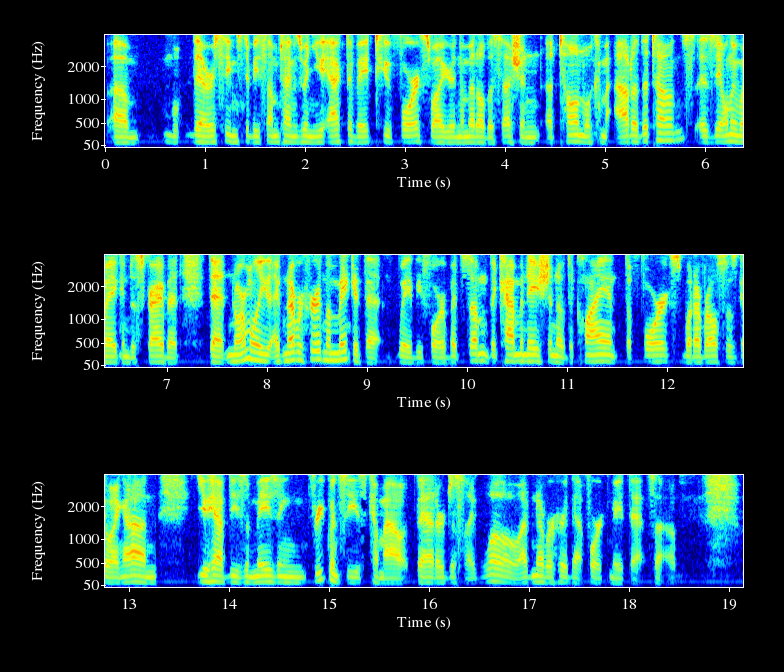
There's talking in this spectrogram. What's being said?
um, there seems to be sometimes when you activate two forks while you're in the middle of a session, a tone will come out of the tones is the only way I can describe it. That normally I've never heard them make it that way before, but some the combination of the client, the forks, whatever else is going on, you have these amazing frequencies come out that are just like, whoa, I've never heard that fork make that sound.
